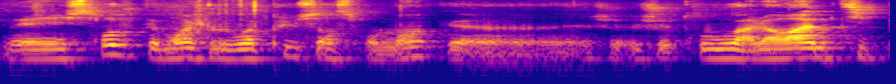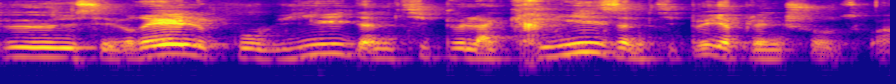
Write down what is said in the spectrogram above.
Mais il se trouve que moi, je le vois plus en ce moment que je, je trouve. Alors, un petit peu, c'est vrai, le Covid, un petit peu la crise, un petit peu, il y a plein de choses. Quoi.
